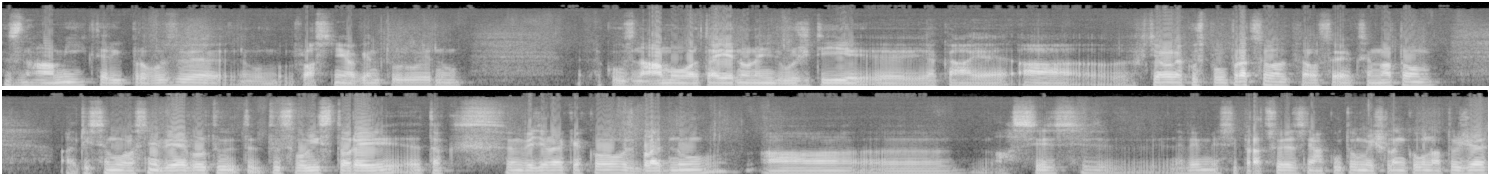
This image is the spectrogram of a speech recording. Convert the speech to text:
známý, který provozuje, nebo vlastně agenturu jednu, takovou známou, ale to je jedno, není důležitý, jaká je. A chtěl jako spolupracovat, ptal se, jak jsem na tom. A když jsem mu vlastně vyjevil tu, tu, tu svoji story, tak jsem věděl, jak jako zblednu a e, asi si, nevím, jestli pracuje s nějakou tou myšlenkou na to, že,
